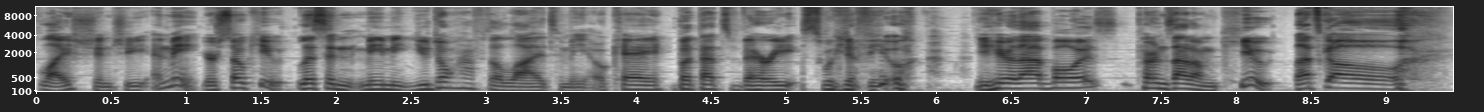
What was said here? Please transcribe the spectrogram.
Fleisch, Shinchi, and me. You're so cute. Listen, Mimi, you don't have to lie to me, okay? But that's very sweet of you. you hear that, boys? Turns out I'm cute. Let's go.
